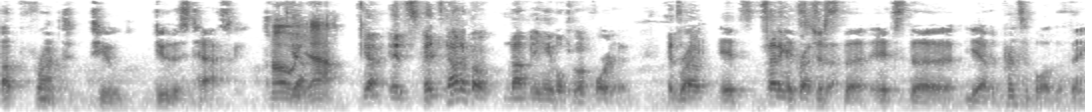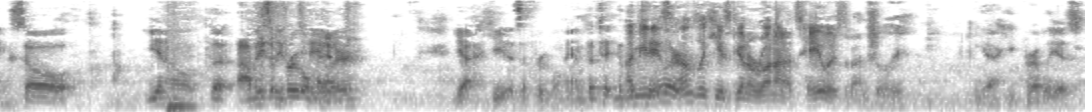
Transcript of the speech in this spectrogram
up front to do this task. oh Yeah. yeah. Yeah, it's it's not about not being able to afford it. It's right. about It's setting a it's precedent. just the it's the yeah the principle of the thing. So you know the obviously frugal the tailor. man. Yeah, he is a frugal man. The ta- but the I mean, it sounds like he's gonna run out of tailors eventually. Yeah, he probably is.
